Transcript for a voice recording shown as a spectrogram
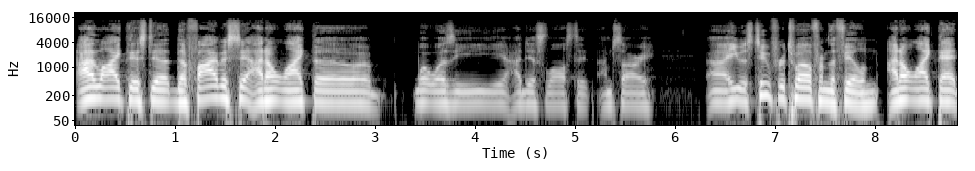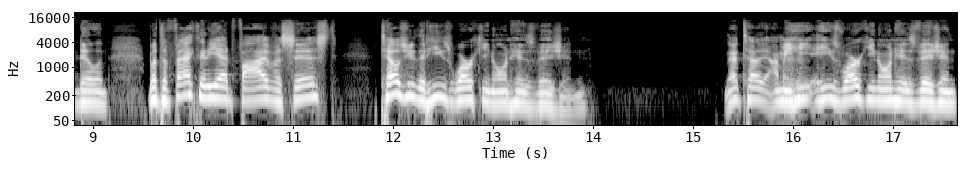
I like this. The the five assist. I don't like the what was he? I just lost it. I'm sorry. Uh, he was two for twelve from the field. I don't like that, Dillon. But the fact that he had five assists tells you that he's working on his vision. That tell you. I mean, he he's working on his vision.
